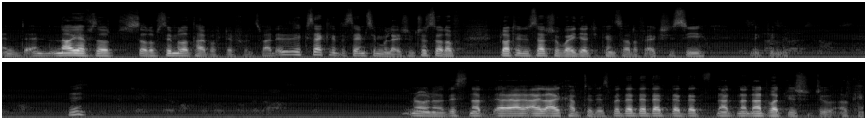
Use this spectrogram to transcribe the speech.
and and now you have sort sort of similar type of difference, right? It's exactly the same simulation, just sort of plotted in such a way that you can sort of actually see the. Hmm? No, no, this is not. Uh, I- I'll, I'll come to this, but that, that, that, that, that's not, not not what you should do. Okay.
